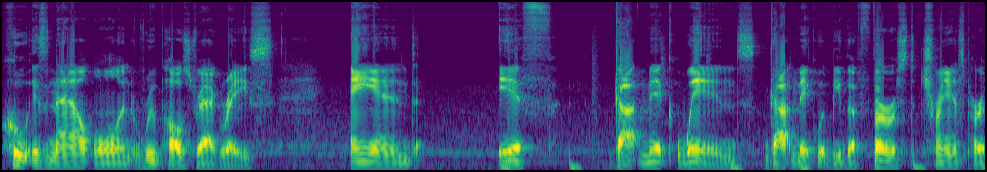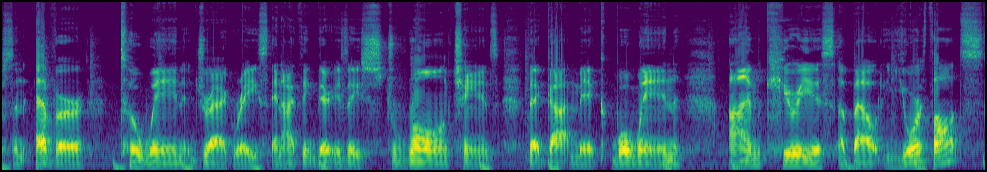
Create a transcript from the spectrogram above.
who is now on RuPaul's Drag Race and if Gottmik wins, Gottmik would be the first trans person ever to win Drag Race, and I think there is a strong chance that Gottmik will win. I'm curious about your thoughts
